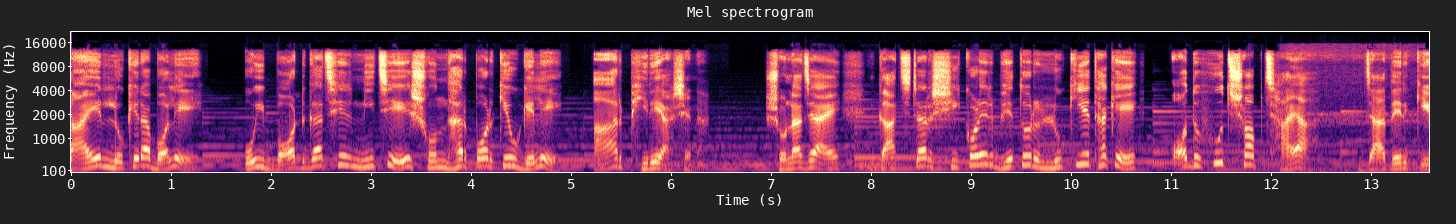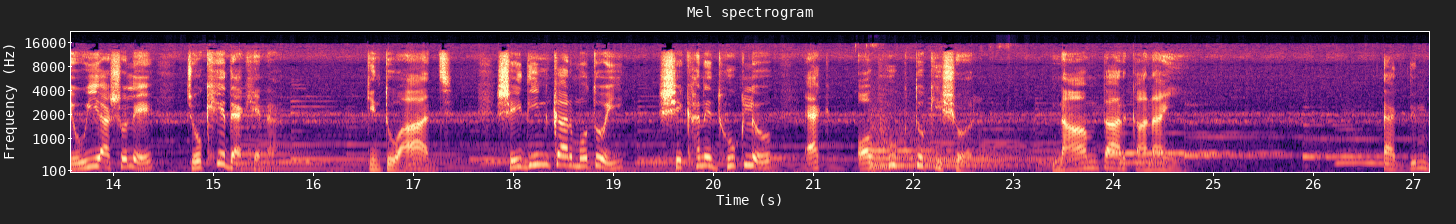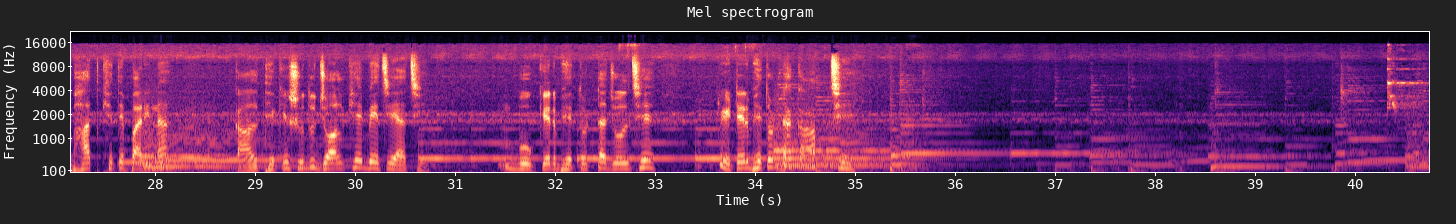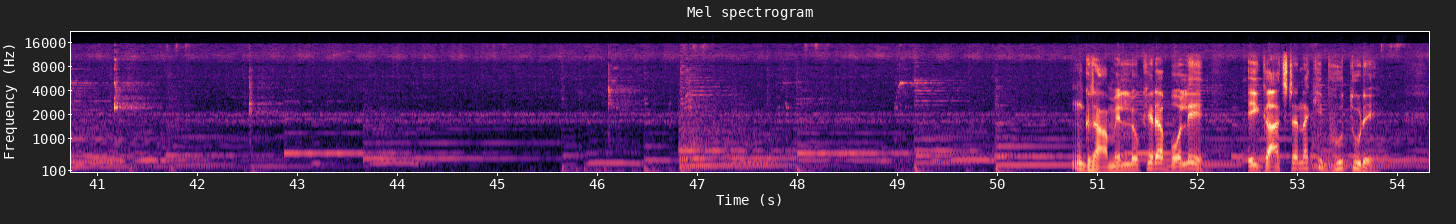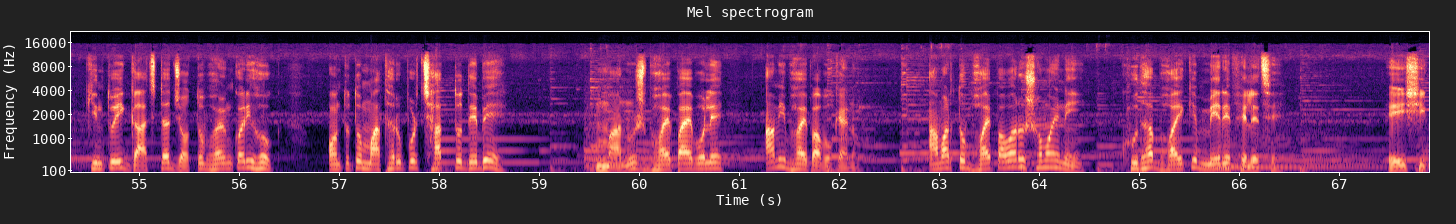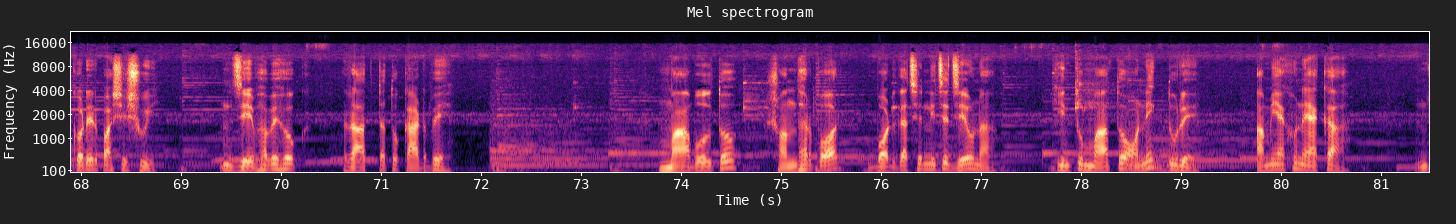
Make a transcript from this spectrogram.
গায়ের লোকেরা বলে, ওই বটগাছের নিচে সন্ধ্যার পর কেউ গেলে আর ফিরে আসে না। শোনা যায়, গাছটার শিকড়ের ভেতর লুকিয়ে থাকে অদ্ভুত সব ছায়া, যাদের কেউই আসলে চোখে দেখে না। কিন্তু আজ, সেই দিনকার মতোই সেখানে ঢুকল এক অভুক্ত কিশোর, নাম তার কানাই। একদিন ভাত খেতে পারি না কাল থেকে শুধু জল খেয়ে বেঁচে আছি। বুকের ভেতরটা জ্বলছে, পেটের ভেতরটা কাঁপছে। গ্রামের লোকেরা বলে, এই গাছটা নাকি ভুতুড়ে। কিন্তু এই গাছটা যত ভয়ঙ্করই হোক অন্তত মাথার উপর ছাদ তো দেবে। মানুষ ভয় পায় বলে আমি ভয় পাবো কেন? আমার তো ভয় পাওয়ারও সময় নেই, ক্ষুধা ভয়কে মেরে ফেলেছে। এই শিকড়ের পাশে শুই, যেভাবে হোক রাতটা তো কাটবে। মা বলতো, সন্ধ্যার পর বটগাছের নিচে যেও না, কিন্তু মা তো অনেক দূরে, আমি এখন একা।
